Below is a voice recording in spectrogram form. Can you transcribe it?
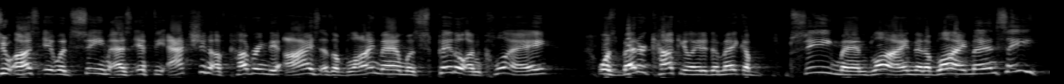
To us, it would seem as if the action of covering the eyes of the blind man with spittle and clay was better calculated to make a seeing man blind than a blind man see.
